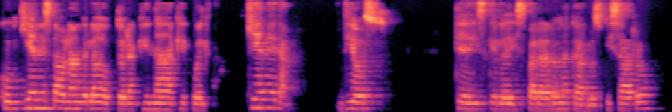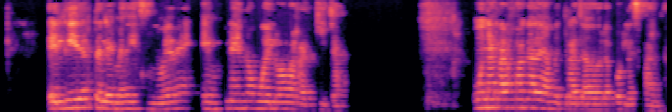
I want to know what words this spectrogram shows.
¿Con quién está hablando la doctora que nada que cuelga? ¿Quién era? Dios. Que dice que le dispararon a Carlos Pizarro, el líder del M-19 en pleno vuelo a Barranquilla. Una ráfaga de ametralladora por la espalda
